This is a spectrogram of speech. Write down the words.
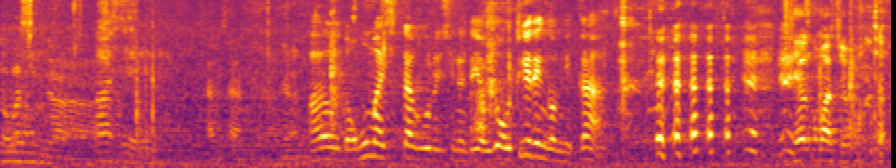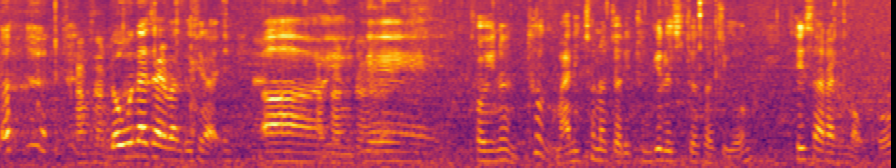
고맙습니다. 아, 네. 감사합니다. 아유, 너무 맛있다고 그러시는데 이거 어떻게 된 겁니까? 제가 고맙죠. 감사합니다. 너무나 잘 만드시나니. 아, 감사합니다. 네. 저희는 특 12,000원짜리 두 개를 시켜서 지금 세 사람이 먹고.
